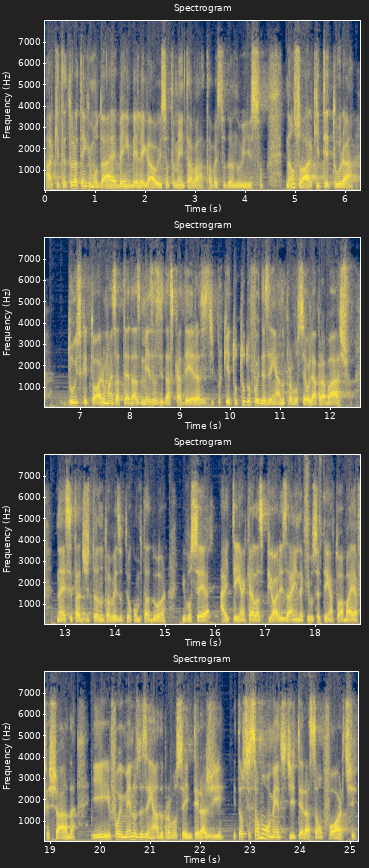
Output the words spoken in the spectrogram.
A arquitetura tem que mudar, é bem, bem legal isso, eu também estava tava estudando isso. Não só a arquitetura do escritório, mas até das mesas e das cadeiras, de, porque tu, tudo foi desenhado para você olhar para baixo né? Você está digitando talvez no teu computador e você aí tem aquelas piores ainda que você tem a tua baia fechada e foi menos desenhado para você interagir. Então, se são momentos de interação forte,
